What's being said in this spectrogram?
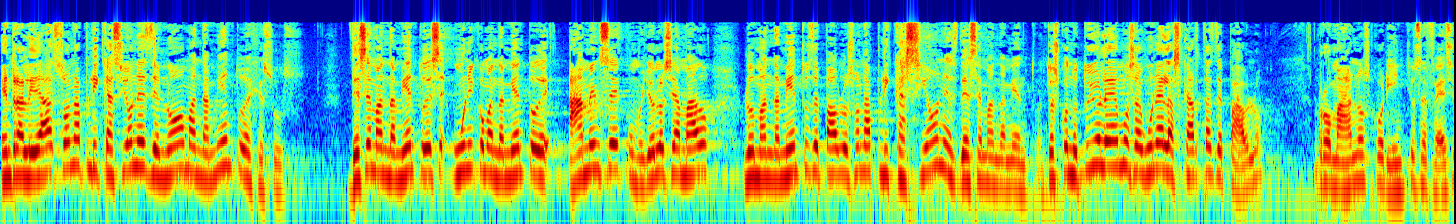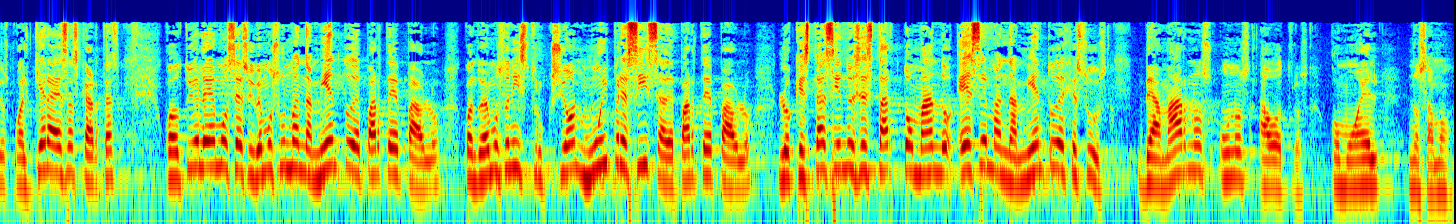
en realidad son aplicaciones del nuevo mandamiento de Jesús. De ese mandamiento, de ese único mandamiento de ámense como yo los he amado, los mandamientos de Pablo son aplicaciones de ese mandamiento. Entonces cuando tú y yo leemos alguna de las cartas de Pablo, Romanos, Corintios, Efesios, cualquiera de esas cartas, cuando tú y yo leemos eso y vemos un mandamiento de parte de Pablo, cuando vemos una instrucción muy precisa de parte de Pablo, lo que está haciendo es estar tomando ese mandamiento de Jesús de amarnos unos a otros como Él nos amó.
